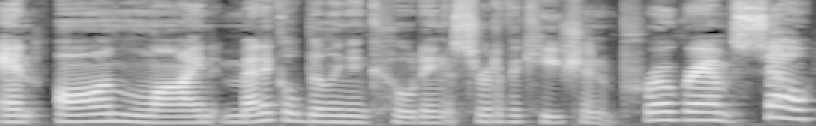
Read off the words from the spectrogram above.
an online medical billing and coding certification program. So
